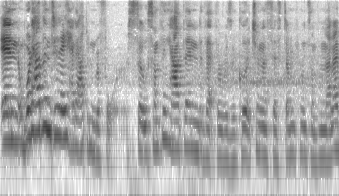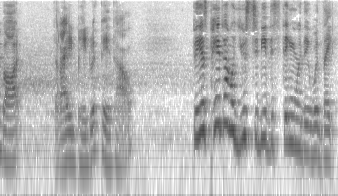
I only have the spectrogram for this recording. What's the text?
And what happened today had happened before. So something happened that there was a glitch in the system from something that I bought that I had paid with PayPal. Because PayPal used to be this thing where they would like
